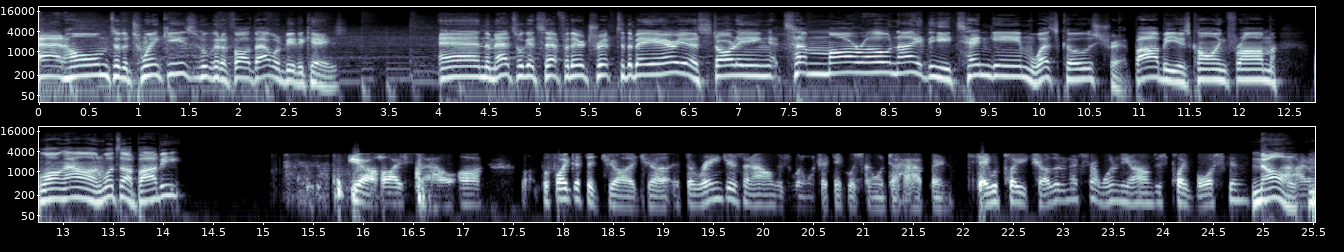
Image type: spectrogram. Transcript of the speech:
at home to the Twinkies. Who could have thought that would be the case? And the Mets will get set for their trip to the Bay Area starting tomorrow night, the 10 game West Coast trip. Bobby is calling from Long Island. What's up, Bobby? Yeah, hi Sal. Uh, before I get to Judge, uh, if the Rangers and Islanders win, which I think was going to happen, they would play each other the next round. Wouldn't the Islanders play Boston? No, I no,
